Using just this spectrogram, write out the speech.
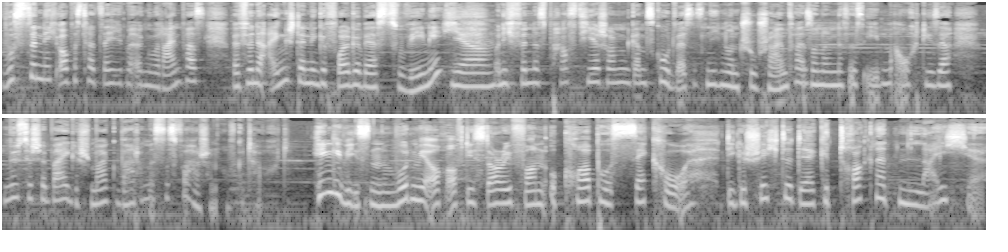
wusste nicht, ob es tatsächlich mal irgendwo reinpasst, weil für eine eigenständige Folge wäre es zu wenig. Ja. Und ich finde, es passt hier schon ganz gut, weil es ist nicht nur ein True Crime Fall, sondern es ist eben auch dieser mystische Beigeschmack. Warum ist es vorher schon aufgetaucht? Hingewiesen wurden wir auch auf die Story von O Corpo Secco, die Geschichte der getrockneten Leiche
